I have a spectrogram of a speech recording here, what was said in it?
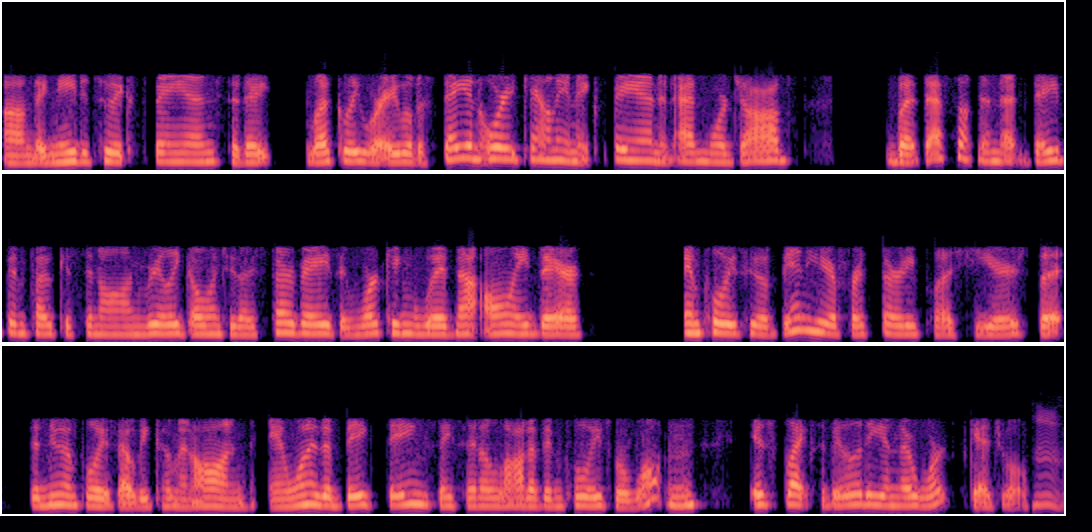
Um, they needed to expand, so they luckily were able to stay in Horry County and expand and add more jobs. But that's something that they've been focusing on, really going to those surveys and working with not only their employees who have been here for 30 plus years, but the new employees that will be coming on. And one of the big things they said a lot of employees were wanting is flexibility in their work schedule. Hmm.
